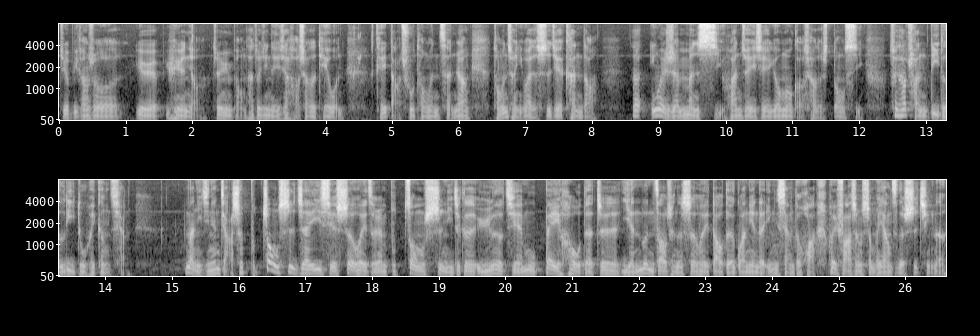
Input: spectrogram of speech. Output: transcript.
就比方说，月月月月鸟郑运鹏，他最近的一些好笑的贴文，可以打出同文层，让同文层以外的世界看到。那因为人们喜欢这一些幽默搞笑的东西，所以它传递的力度会更强。那你今天假设不重视这一些社会责任，不重视你这个娱乐节目背后的这个言论造成的社会道德观念的影响的话，会发生什么样子的事情呢？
